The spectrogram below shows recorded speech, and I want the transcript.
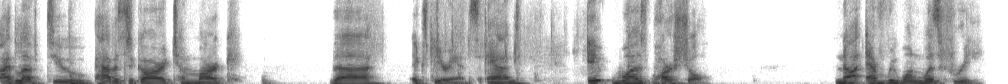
I'd love to have a cigar to mark the experience," and it was partial. Not everyone was free.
